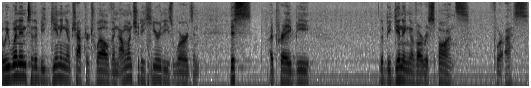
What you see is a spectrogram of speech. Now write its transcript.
and we went into the beginning of chapter 12. And I want you to hear these words. And this, I pray, be the beginning of our response for us.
